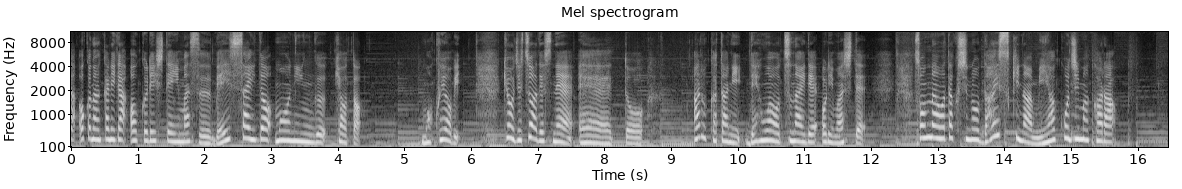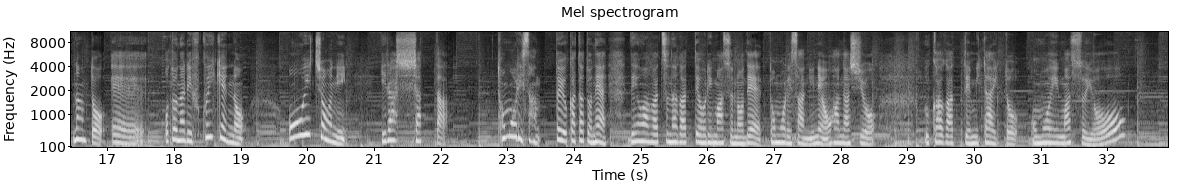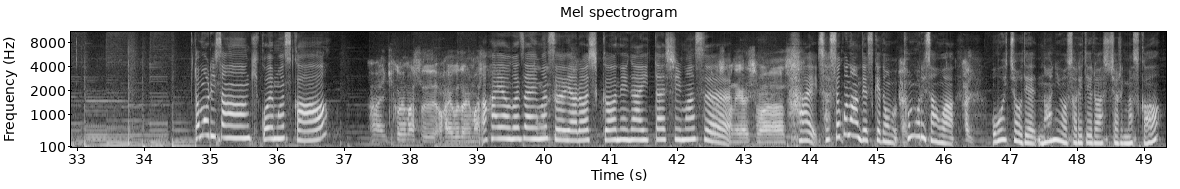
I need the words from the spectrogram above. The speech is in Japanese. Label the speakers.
Speaker 1: さあ奥野あかりがお送りしています。ベイサイドモーニング京都。木曜日。今日実はですねえー、っとある方に電話をつないでおりましてそんな私の大好きな宮古島からなんと、えー、お隣福井県の大井町にいらっしゃったともりさんという方とね電話がつながっておりますのでともりさんにねお話を伺ってみたいと思いますよ。ともりさん聞こえますか？
Speaker 2: はい聞こえます。おはようございます。
Speaker 1: おはようございます。よろしくお願いいたします。よ
Speaker 2: ろしくお願いします。
Speaker 1: はい早速なんですけども、ともりさんは、はい、大井町で何をされていらっしゃいますか？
